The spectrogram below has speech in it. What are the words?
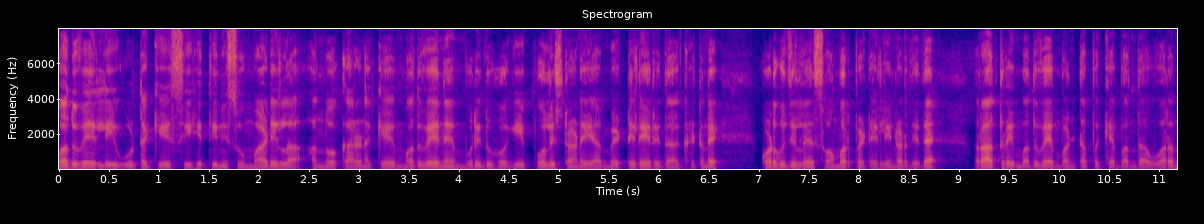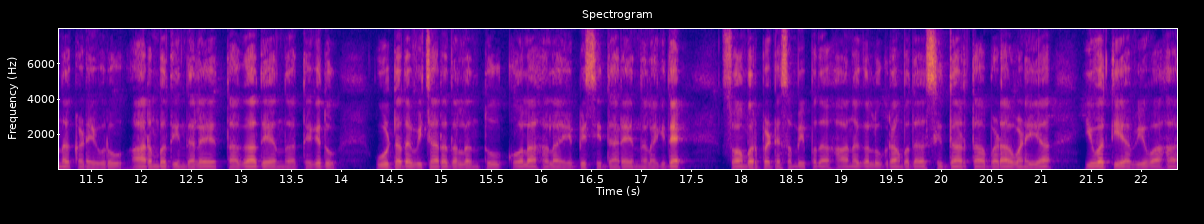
ಮದುವೆಯಲ್ಲಿ ಊಟಕ್ಕೆ ಸಿಹಿ ತಿನಿಸು ಮಾಡಿಲ್ಲ ಅನ್ನೋ ಕಾರಣಕ್ಕೆ ಮದುವೆನೇ ಮುರಿದು ಹೋಗಿ ಪೊಲೀಸ್ ಠಾಣೆಯ ಮೆಟ್ಟಿಲೇರಿದ ಘಟನೆ ಕೊಡಗು ಜಿಲ್ಲೆ ಸೋಮವಾರಪೇಟೆಯಲ್ಲಿ ನಡೆದಿದೆ. ರಾತ್ರಿ ಮದುವೆ ಮಂಟಪಕ್ಕೆ ಬಂದ ವರನ ಕಡೆಯವರು ಆರಂಭದಿಂದಲೇ ತಗಾದೆಯನ್ನು ತೆಗೆದು ಊಟದ ವಿಚಾರದಲ್ಲಂತೂ ಕೋಲಾಹಲ ಎಬ್ಬಿಸಿದ್ದಾರೆ ಎನ್ನಲಾಗಿದೆ. ಸೋಮರ್ಪೇಟೆ ಸಮೀಪದ ಹಾನಗಲ್ಲು ಗ್ರಾಮದ ಸಿದ್ಧಾರ್ಥ ಬಡಾವಣೆಯ ಯುವತಿಯ ವಿವಾಹ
